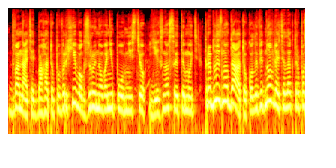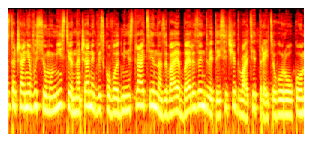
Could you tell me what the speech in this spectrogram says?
12 багатоповерхівок зруйновані повністю. Їх зноситимуть. Приблизно дату, коли відновлять електропостачання в усьому місті, начальник військової адміністрації називає березень 2023 року.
